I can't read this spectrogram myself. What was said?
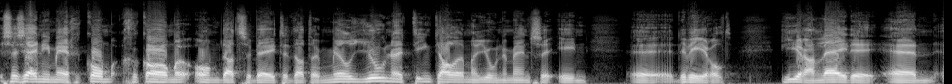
ze zijn hiermee gekom, gekomen omdat ze weten dat er miljoenen, tientallen miljoenen mensen in de wereld hieraan lijden en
